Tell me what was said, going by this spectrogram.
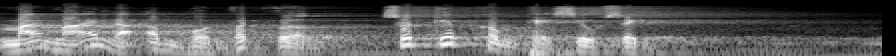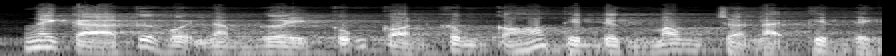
Mãi mãi là âm hồn vất vưởng, Suốt kiếp không thể siêu sinh. Ngay cả cơ hội làm người cũng còn không có Thì đừng mong trở lại thiên đình.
